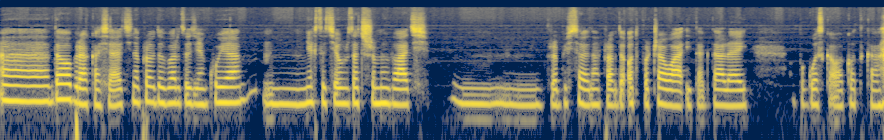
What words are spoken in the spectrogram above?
E, dobra, Kasia, Ci naprawdę bardzo dziękuję. Mm, nie chcę Cię już zatrzymywać, mm, żebyś sobie naprawdę odpoczęła i tak dalej. Pogłaskała kotka.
